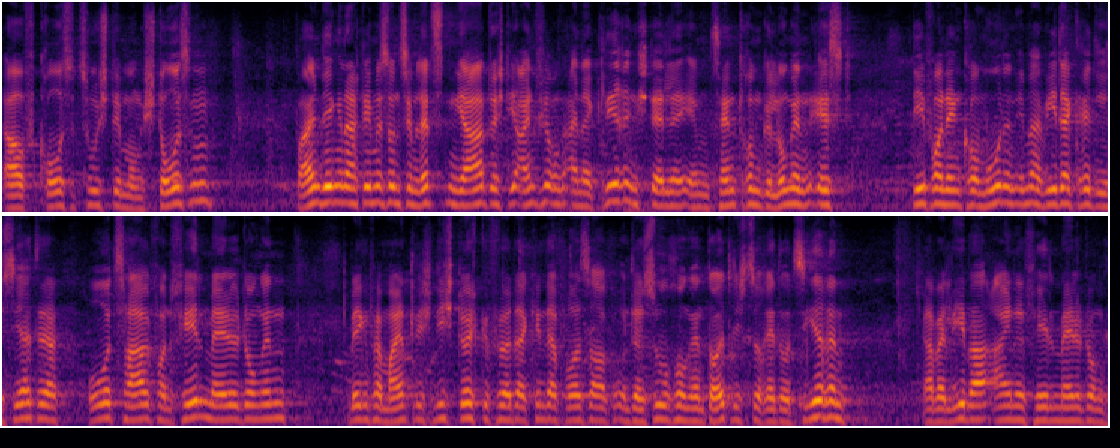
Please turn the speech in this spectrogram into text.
auf große Zustimmung stoßen. Vor allen Dingen, nachdem es uns im letzten Jahr durch die Einführung einer Clearingstelle im Zentrum gelungen ist, die von den Kommunen immer wieder kritisierte hohe Zahl von Fehlmeldungen wegen vermeintlich nicht durchgeführter Kindervorsorgeuntersuchungen deutlich zu reduzieren. Aber lieber eine Fehlmeldung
